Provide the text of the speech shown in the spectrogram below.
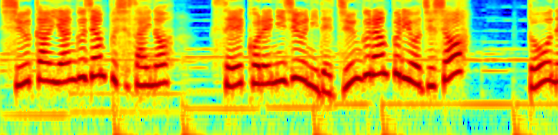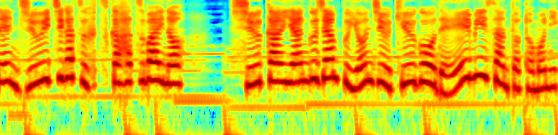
週刊ヤングジャンプ主催の、聖コレ22で準グランプリを受賞。同年11月2日発売の、週刊ヤングジャンプ49号でエイミーさんと共に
